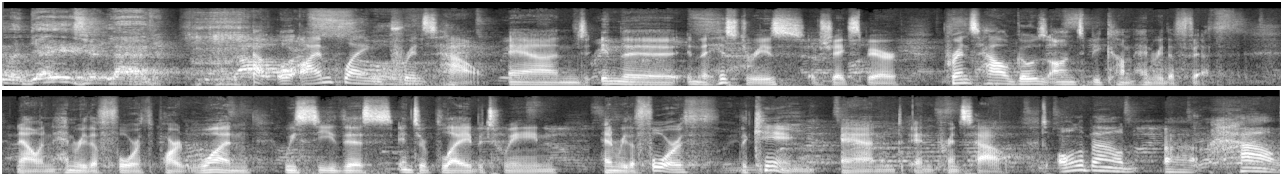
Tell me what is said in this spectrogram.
what time of day is it, lad? Yeah, well, I'm playing Prince Hal, and in the in the histories of Shakespeare, Prince Hal goes on to become Henry V. Now, in Henry IV, Part One, we see this interplay between Henry IV, the king, and and Prince Hal. It's all about uh, Hal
